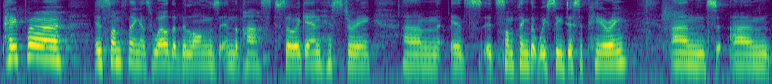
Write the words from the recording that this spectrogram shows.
paper is something as well that belongs in the past. So again, history, um, it's, it's something that we see disappearing. And um,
